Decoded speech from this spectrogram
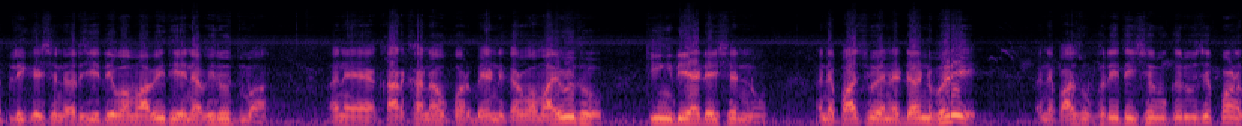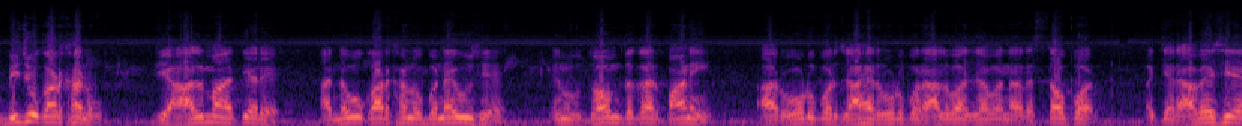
એપ્લિકેશન અરજી દેવામાં આવી હતી એના વિરુદ્ધમાં અને કારખાના ઉપર બેન્ડ કરવામાં આવ્યું હતું કિંગ ડિહાઇડ્રેશનનું અને પાછું એને દંડ ભરી અને પાછું ફરીથી શરૂ કર્યું છે. પણ બીજું કારખાનું, જે હાલમાં અત્યારે આ નવું કારખાનું બનાવ્યું છે એનું ધોમધકાર પાણી આ રોડ ઉપર, જાહેર રોડ ઉપર હાલવા જવાના રસ્તા ઉપર અત્યારે આવે છે.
